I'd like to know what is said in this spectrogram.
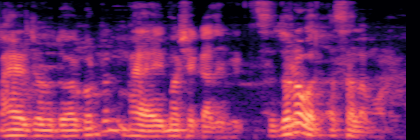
ভাইয়ের জন্য দোয়া করবেন। ভাইয়া এই মাসে কাজে ফিরতেছে। ধন্যবাদ, আসসালামু আলাইকুম।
